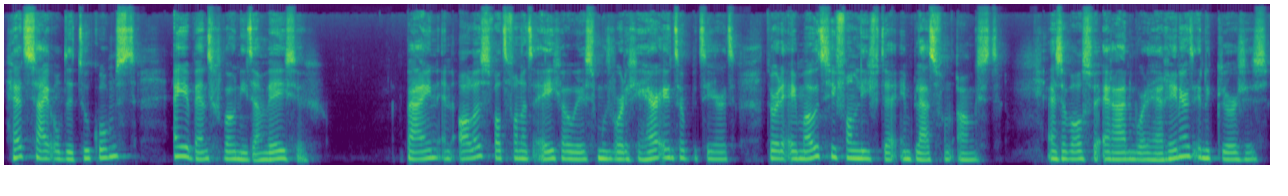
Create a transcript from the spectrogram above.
hetzij op de toekomst en je bent gewoon niet aanwezig. Pijn en alles wat van het ego is, moet worden geherinterpreteerd door de emotie van liefde in plaats van angst. En zoals we eraan worden herinnerd in de cursus,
